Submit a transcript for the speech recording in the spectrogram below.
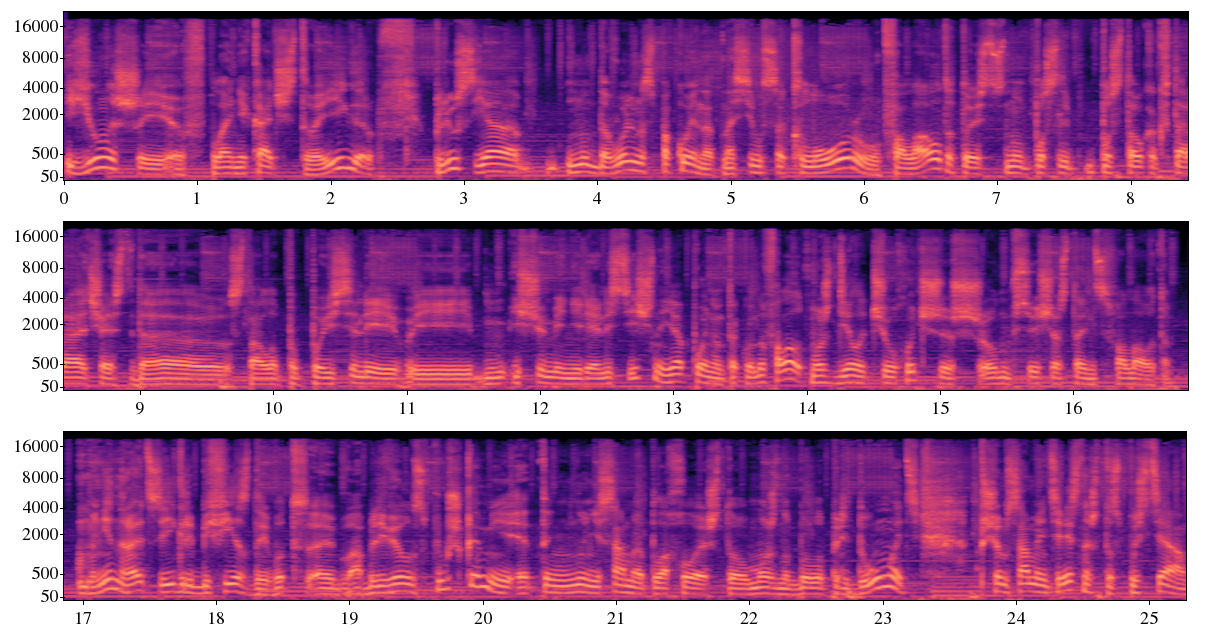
юношей в плане качества игр. Плюс я ну, довольно спокойно относился к лору Fallout, то есть ну, после, после того, как вторая часть да, стала повеселее и еще менее реалистичной, я понял такой, ну Fallout может делать чего хочешь, он все еще останется Fallout. Мне нравятся игры Bethesda, вот э, Oblivion с пушками это ну, не самое плохое, что можно было придумать. Причем самое интересное, что спустя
